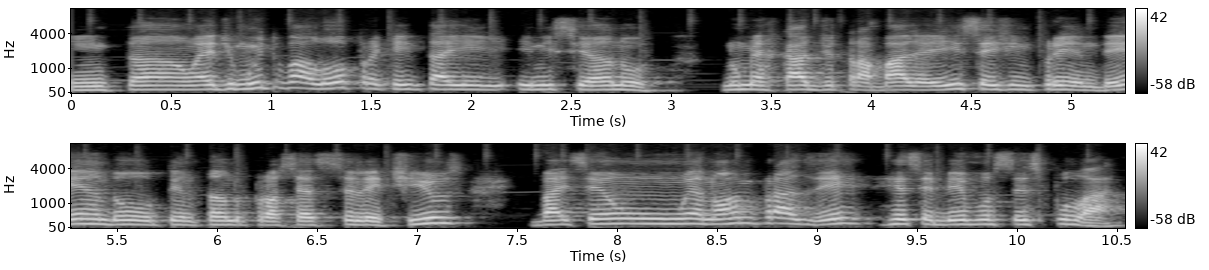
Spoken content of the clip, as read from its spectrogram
Então, é de muito valor para quem está iniciando no mercado de trabalho aí, seja empreendendo ou tentando processos seletivos. Vai ser um enorme prazer receber vocês por lá.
